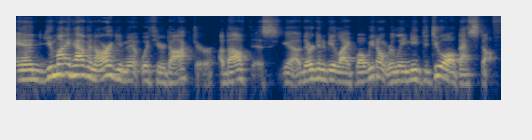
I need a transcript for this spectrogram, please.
And you might have an argument with your doctor about this. You know, they're going to be like, well, we don't really need to do all that stuff.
